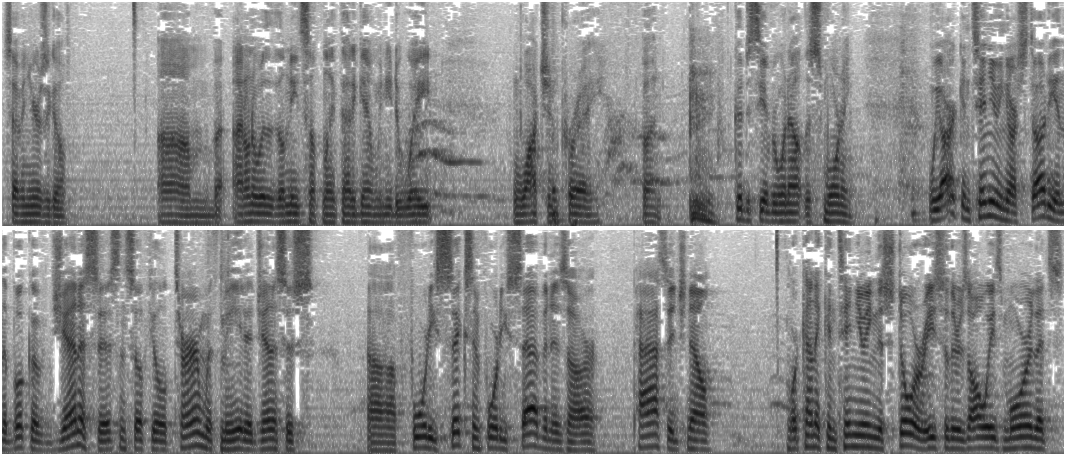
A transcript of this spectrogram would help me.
seven years ago. Um, but I don't know whether they'll need something like that again. We need to wait, watch, and pray. But good to see everyone out this morning. We are continuing our study in the book of Genesis, and so if you'll turn with me to Genesis uh, 46 and 47 is our passage. Now, we're kind of continuing the story, so there's always more that's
